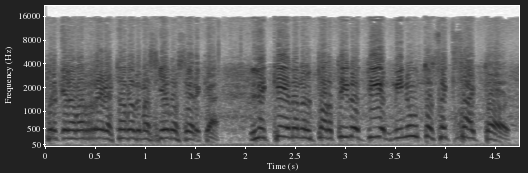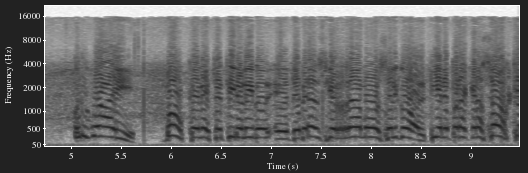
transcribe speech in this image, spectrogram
porque la barrera estaba demasiado cerca. Le quedan al partido 10 minutos exactos. Uruguay busca en este tiro libre eh, de Brancio Ramos el gol. Viene para Krasowski.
